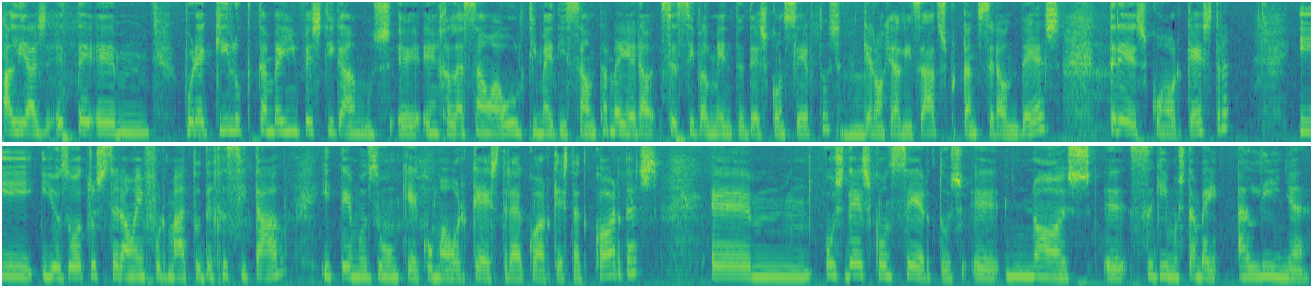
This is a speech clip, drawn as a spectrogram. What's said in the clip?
Aliás, te, um, por aquilo que também investigamos eh, em relação à última edição, também era sensivelmente 10 concertos uhum. que eram realizados, portanto serão 10, 3 com a orquestra, e, e, os outros serão em formato de recital e temos um que é com uma orquestra, com a orquestra de cordas. Um, ehm, os 10 concertos, eh, nós eh, seguimos também a linha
